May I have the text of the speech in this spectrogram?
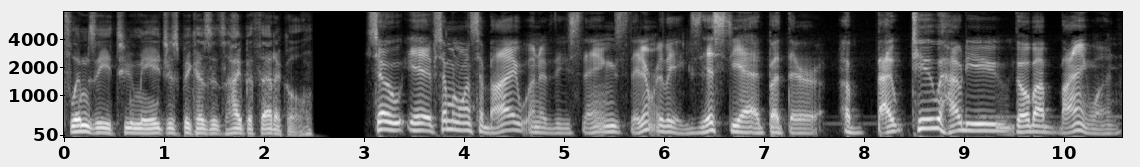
flimsy to me just because it's hypothetical. So, if someone wants to buy one of these things, they don't really exist yet, but they're about to. How do you go about buying one?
